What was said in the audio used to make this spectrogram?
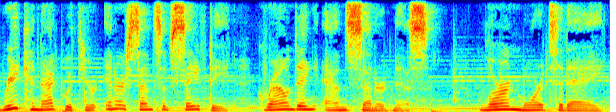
Reconnect with your inner sense of safety, grounding, and centeredness. Learn more today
